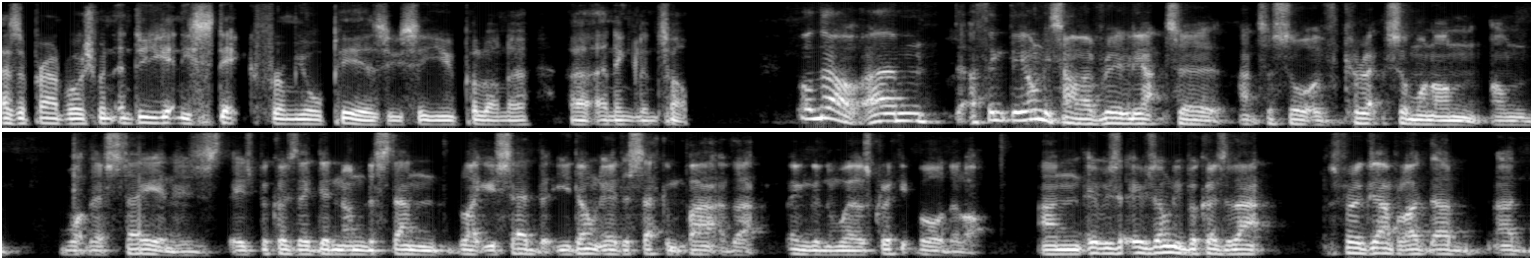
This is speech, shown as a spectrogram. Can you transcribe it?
as a proud Welshman, and do you get any stick from your peers who see you pull on a uh, an England top? Well, no. Um, I think the only time I've really had to had to sort of correct someone on on what they're saying is is because they didn't understand, like you said, that you don't hear the second part of that England and Wales cricket board a lot, and it was it was only because of that. For example, I'd, I'd, I'd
